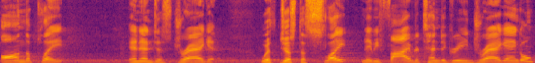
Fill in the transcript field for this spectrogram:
on the plate and then just drag it with just a slight, maybe 5 to 10 degree drag angle.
